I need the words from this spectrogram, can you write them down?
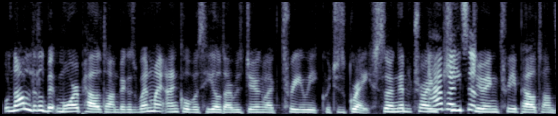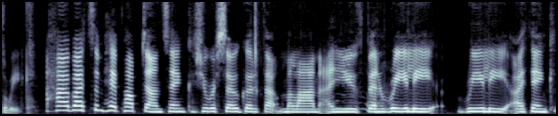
well, not a little bit more Peloton because when my ankle was healed, I was doing like three a week, which is great. So I'm going to try and keep some- doing three Pelotons a week. how about some hip hop dancing because you were so good at that in milan and you've been really really i think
